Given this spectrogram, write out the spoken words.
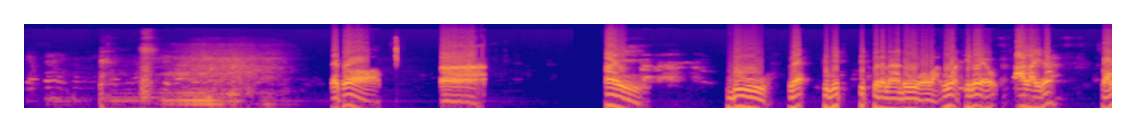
เดี๋ยวได้ตรงนี้เดี๋ยวมาแต่ก็อ่าให้ดูและ พินิจพิจารณาดูว่างวดที่แล้วอะไรนะสอง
